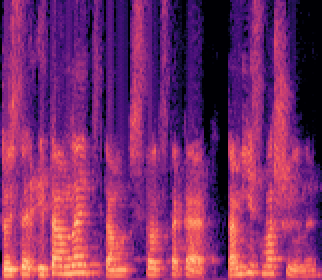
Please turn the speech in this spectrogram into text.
То есть, и там, знаете, там ситуация такая, там есть машины,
